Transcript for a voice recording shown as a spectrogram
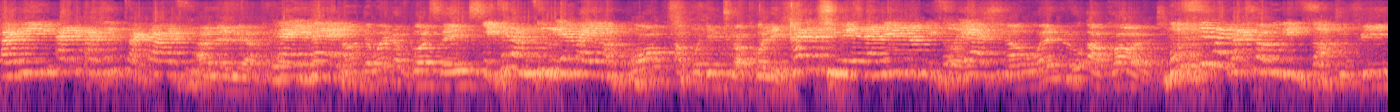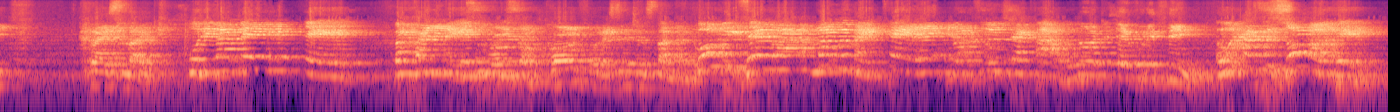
ari ari kazvitakadzi Hallelujah. amen. Now the word of God says, idzina mutungu yemayevaku walk according to your calling. kachimirana nenambidzo yacho Now when you are called to be Christ-like, kuti vave vafanana yesu you kristu are called for a certain standard. vokudzeva mamwe maitere nokuitira kawo. Not everything, asi zvote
